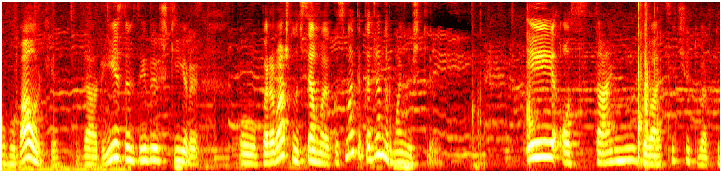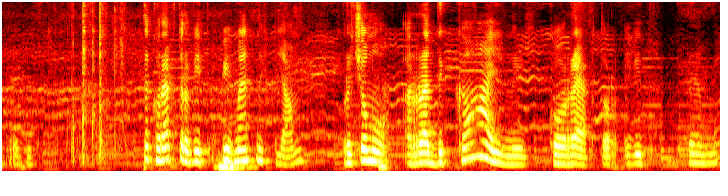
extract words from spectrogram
умивалки для різних типів шкіри. Переважно вся моя косметика для нормальної шкіри. І останній 24 продукт. Це коректор від пігментних плям. Причому радикальний коректор від темних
